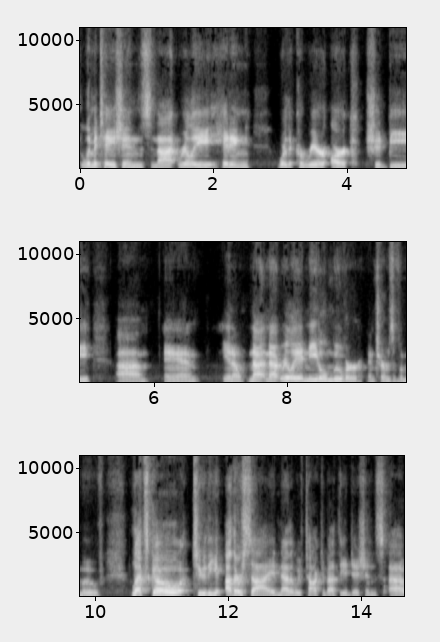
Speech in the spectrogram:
limitations, not really hitting where the career arc should be. Um, and you know, not not really a needle mover in terms of a move. Let's go to the other side now that we've talked about the additions. Uh,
